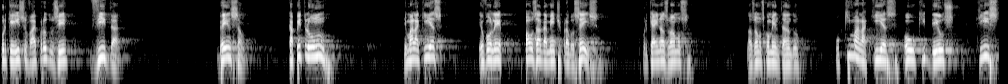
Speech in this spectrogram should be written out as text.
porque isso vai produzir vida. Bênção. Capítulo 1 de Malaquias, eu vou ler pausadamente para vocês, porque aí nós vamos nós vamos comentando o que Malaquias ou o que Deus quis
